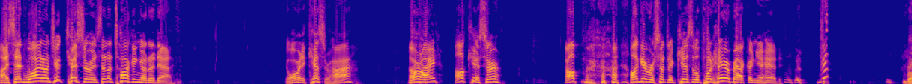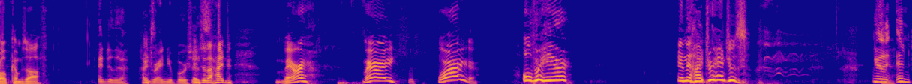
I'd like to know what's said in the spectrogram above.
I said, why don't you kiss her instead of talking her to death? You want me to kiss her, huh? All right, I'll kiss her. I'll I'll give her such a kiss it'll put hair back on your head. Rope comes off Into the hydrangea bushes. into the hydrangea. Mary, Mary, where are you? Over here, in the hydrangeas. Yeah, and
